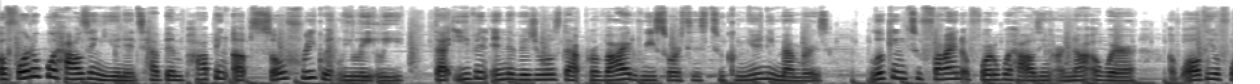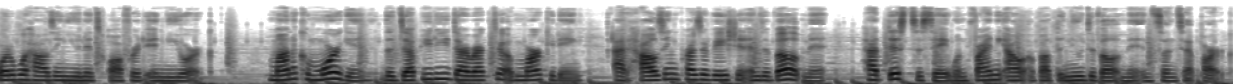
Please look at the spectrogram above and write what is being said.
Affordable housing units have been popping up so frequently lately that even individuals that provide resources to community members looking to find affordable housing are not aware of all the affordable housing units offered in New York. Monica Morgan, the Deputy Director of Marketing at Housing Preservation and Development, had this to say when finding out about the new development in Sunset Park.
